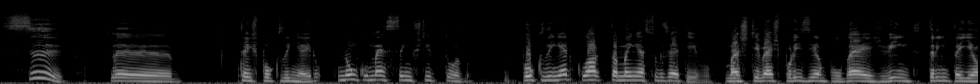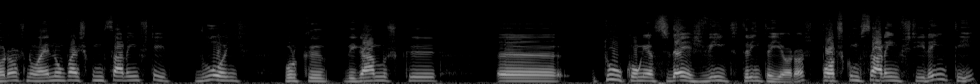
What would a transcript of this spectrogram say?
se uh, tens pouco dinheiro, não comeces a investir de todo. Pouco dinheiro, claro que também é subjetivo. Mas se tiveres, por exemplo, 10, 20, 30 euros, não é? Não vais começar a investir de longe. Porque digamos que uh, tu com esses 10, 20, 30 euros podes começar a investir em ti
